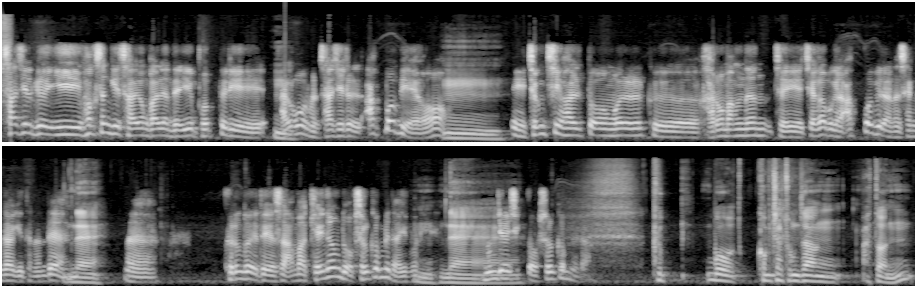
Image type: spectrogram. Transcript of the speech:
사실 그 이 확성기 사용 관련된 이 법들이 음. 알고 보면 사실은 악법이에요. 음, 이 정치 활동을 그 가로막는 저희 제가 보기에는 악법이라는 생각이 드는데 네, 네. 그런 거에 대해서 아마 개념도 없을 겁니다 이분이 음, 네. 문제의식도 없을 겁니다. 그 뭐 검찰총장 하던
